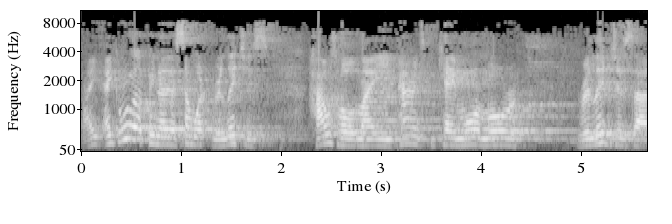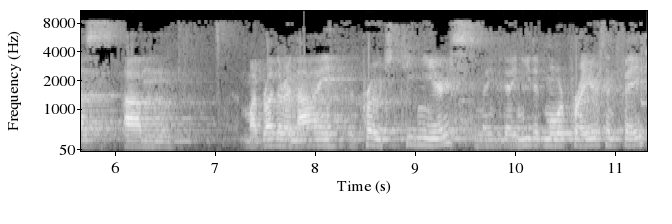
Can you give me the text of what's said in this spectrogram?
I, I grew up in a somewhat religious household. My parents became more and more religious as um, my brother and I approached teen years. Maybe they needed more prayers and faith.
